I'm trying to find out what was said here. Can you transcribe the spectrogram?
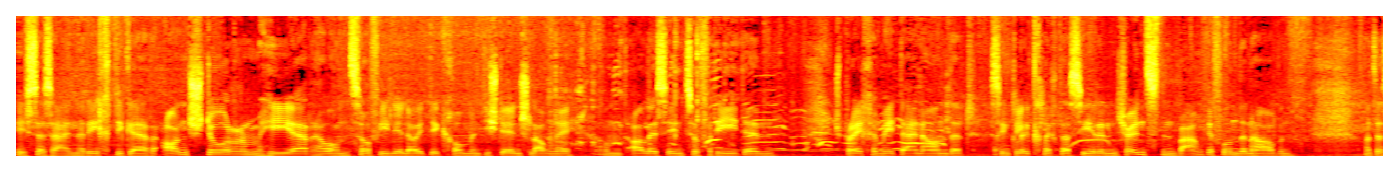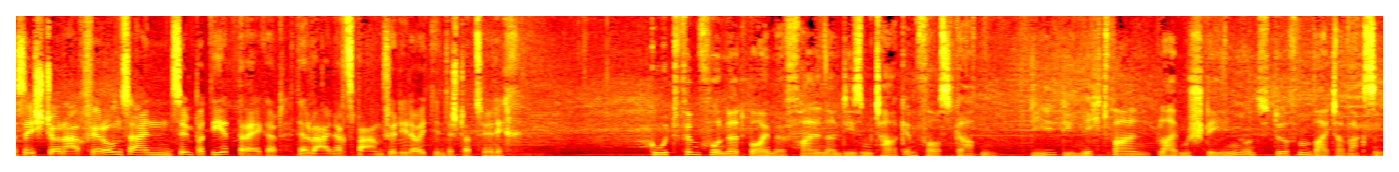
ist das ein richtiger Ansturm hier und so viele Leute kommen, die stehen Schlange und alle sind zufrieden, sprechen miteinander, sind glücklich, dass sie ihren schönsten Baum gefunden haben. Und das ist schon auch für uns ein Sympathieträger, der Weihnachtsbaum für die Leute in der Stadt Zürich. Gut 500 Bäume fallen an diesem Tag im Forstgarten. Die, die nicht fallen, bleiben stehen und dürfen weiter wachsen.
